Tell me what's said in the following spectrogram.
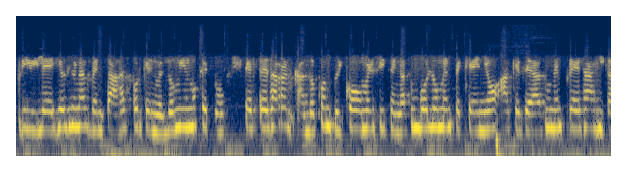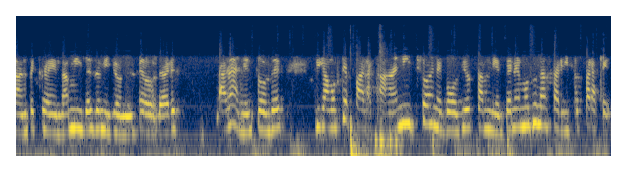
privilegios y unas ventajas porque no es lo mismo que tú estés arrancando con tu e-commerce y tengas un volumen pequeño a que seas una empresa gigante que venda miles de millones de dólares al año. Entonces, digamos que para cada nicho de negocios también tenemos unas tarifas para que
